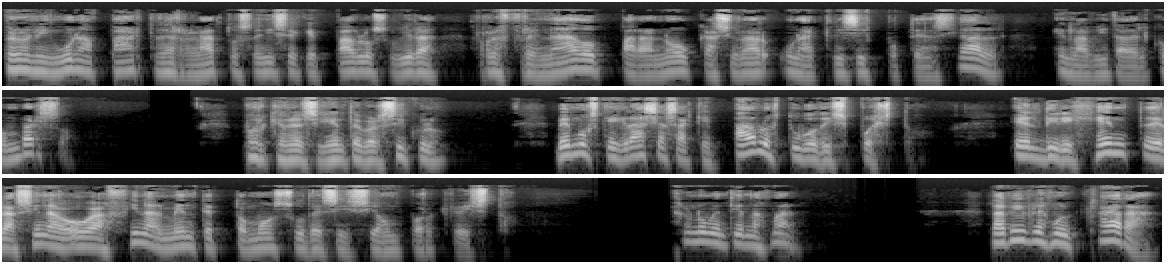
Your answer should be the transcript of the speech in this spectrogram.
Pero en ninguna parte del relato se dice que Pablo se hubiera refrenado para no ocasionar una crisis potencial en la vida del converso. Porque en el siguiente versículo vemos que gracias a que Pablo estuvo dispuesto, el dirigente de la sinagoga finalmente tomó su decisión por Cristo. Pero no me entiendas mal. La Biblia es muy clara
